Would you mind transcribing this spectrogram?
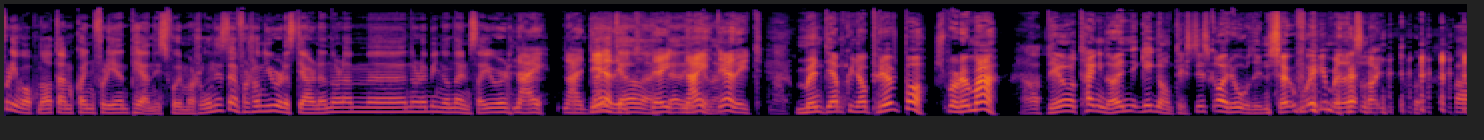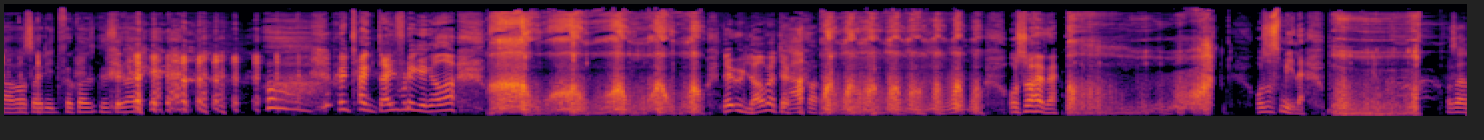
flyvåpenet at de kan fly i en penisformasjon istedenfor sånn julestjerne når, de, eh, når det begynner å nærme seg jul? Nei, nei, det Nei, er det ikke det, Det er, nei. ikke- nei, det er det ikke. Men det de kunne ha prøvd på, spør du meg, Ja. det er å tegne en gigantisk Are Odin-sjau på himmelens land. Jeg var så redd for hva jeg skulle si der. Tenk deg den flyginga, da. Det er ulla, vet du. Og så hodet. Og så smilet. Og så,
